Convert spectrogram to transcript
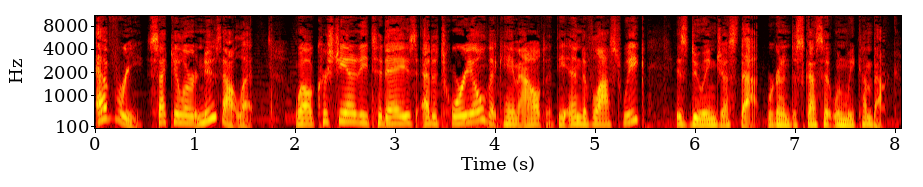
every secular news outlet? Well, Christianity Today's editorial that came out at the end of last week is doing just that. We're going to discuss it when we come back.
